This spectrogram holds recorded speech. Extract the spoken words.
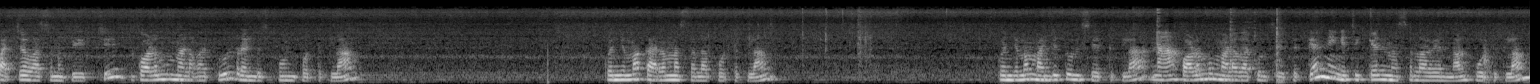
பச்சை வாசனை போயிடுச்சு. குழம்பு மிளகாத்தூள் ரெண்டு ஸ்பூன் போட்டுக்கலாம். கொஞ்சமாக கரம் மசாலா போட்டுக்கலாம். கொஞ்சமாக மஞ்சத்தூள் சேர்த்துக்கலாம். நான் குழம்பு மிளகாத்தூள் சேர்த்துருக்கேன். நீங்கள் சிக்கன் மசாலா வேணுனாலும் போட்டுக்கலாம்.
